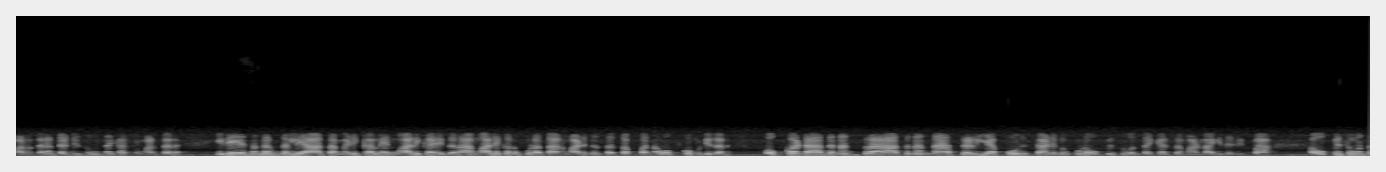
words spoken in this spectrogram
ಮಾಡ್ತಾರೆ, ದಂಡಿಸುವಂತ ಕೆಲಸ ಮಾಡ್ತಾರೆ. ಇದೇ ಸಂದರ್ಭದಲ್ಲಿ ಆತ ಮೆಡಿಕಲ್ ಏನ್ ಮಾಲೀಕ ಇದ್ದಾರ ಆ ಮಾಲೀಕನು ಕೂಡ ತಾನು ಮಾಡಿದಂತ ತಪ್ಪನ್ನ ಒಪ್ಕೊಂಡ್ಬಿಟ್ಟಿದ್ದಾನೆ. ಒಪ್ಕೊಂಡಾದ ನಂತರ ಆತನನ್ನ ಸ್ಥಳೀಯ ಪೊಲೀಸ್ ಠಾಣೆಗೂ ಕೂಡ ಒಪ್ಪಿಸುವಂತ ಕೆಲಸ ಮಾಡಲಾಗಿದೆ ಶಿಲ್ಪ. ಒಪ್ಪಿಸುವಂತ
